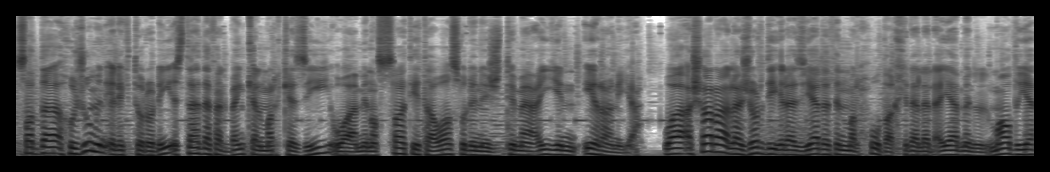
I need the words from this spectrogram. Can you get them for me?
صد هجوم إلكتروني استهدف البنك المركزي ومنصات تواصل اجتماعي إيرانية. وأشار لاجوردي إلى زيادة ملحوظة خلال الأيام الماضية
